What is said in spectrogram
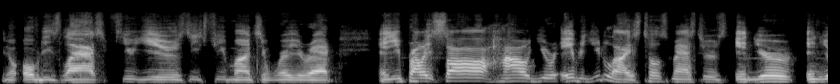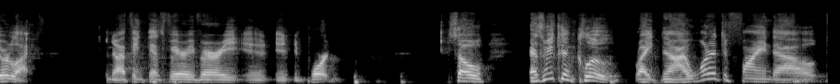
you know, over these last few years, these few months and where you're at and you probably saw how you were able to utilize toastmasters in your in your life you know i think that's very very important so as we conclude right now i wanted to find out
